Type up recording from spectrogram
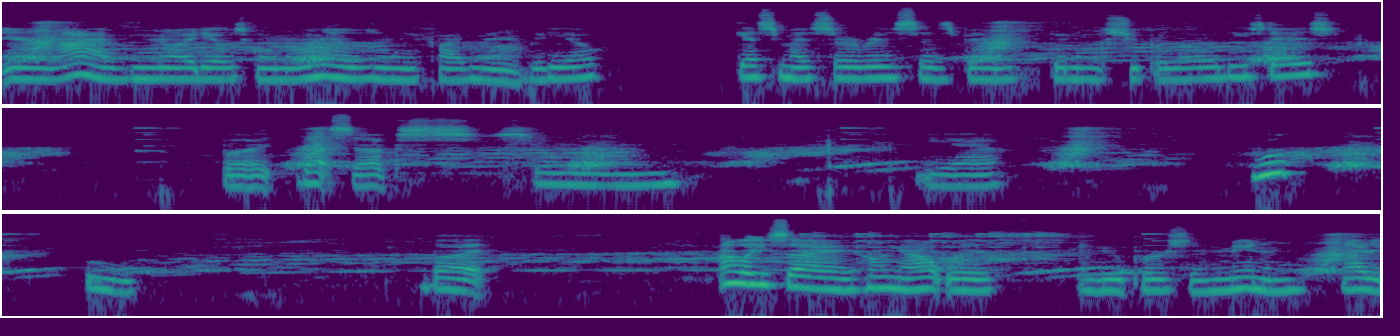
and I have no idea what's going on. It was only a 5 minute video. Guess my service has been getting super low these days. But that sucks. So, um, yeah. Whoop. Ooh. But, at least I hung out with a new person, meaning I had a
